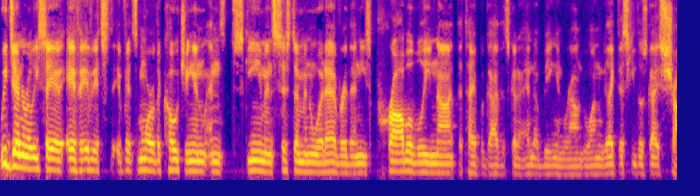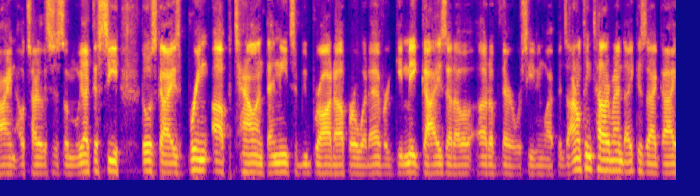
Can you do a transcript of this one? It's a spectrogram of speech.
we generally say if, if it's if it's more of the coaching and, and scheme and system and whatever, then he's probably not the type of guy that's going to end up being in round one. We like to see those guys shine outside of the system. We like to see those guys bring up talent that needs to be brought up or whatever, make guys out of out of their receiving weapons. I don't think Tyler Van Dyke is that guy.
